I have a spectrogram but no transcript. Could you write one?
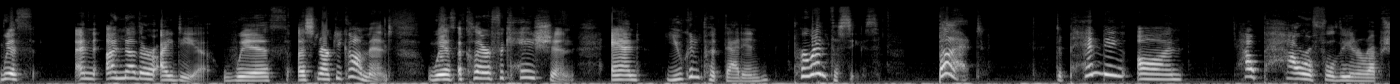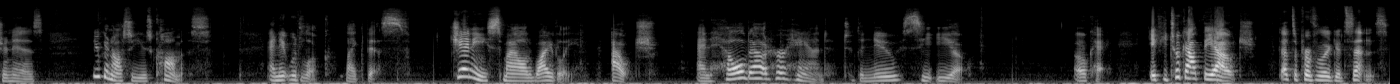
with an, another idea, with a snarky comment, with a clarification, and you can put that in parentheses. But depending on how powerful the interruption is, you can also use commas. And it would look like this. Jenny smiled widely, ouch, and held out her hand to the new CEO. Okay, if you took out the ouch, that's a perfectly good sentence.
